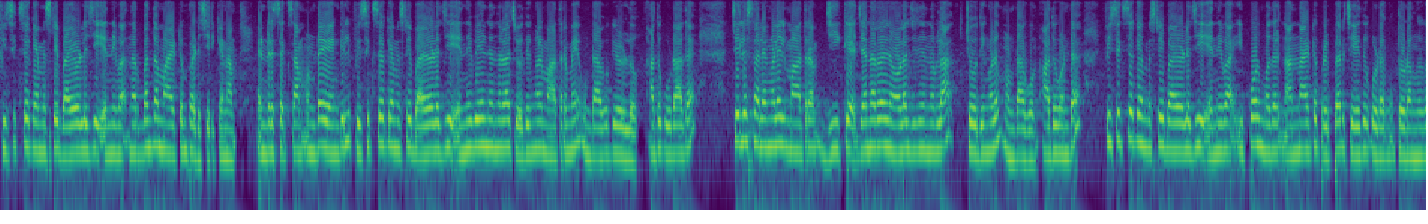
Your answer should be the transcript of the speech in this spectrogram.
ഫിസിക്സ് കെമിസ്ട്രി ബയോളജി എന്നിവ നിർബന്ധമായിട്ടും പഠിച്ചിരിക്കണം. എൻട്രൻസ് എക്സാം ഉണ്ട് എങ്കിൽ ഫിസിക്സ് കെമിസ്ട്രി ബയോളജി എന്നിവയിൽ നിന്നുള്ള ചോദ്യങ്ങൾ മാത്രമേ ഉണ്ടാവുകയുള്ളൂ. അതുകൂടാതെ ചില സ്ഥലങ്ങളിൽ മാത്രം ജി കെ ജനറൽ നോളജിൽ നിന്നുള്ള ചോദ്യങ്ങളും ഉണ്ടാകും. അതുകൊണ്ട് ഫിസിക്സ് കെമിസ്ട്രി ബയോളജി എന്നിവ ഇപ്പോൾ മുതൽ നന്നായിട്ട് പ്രിപ്പയർ ചെയ്ത് തുടങ്ങുക.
